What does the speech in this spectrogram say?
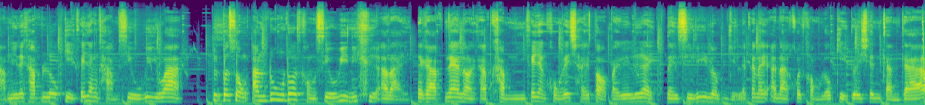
3 นี้นะครับ โลกิก็ยังถามซิลวี่ว่า จุดประสงค์อันรุ่งโรจน์ของซิลวี่นี้คืออะไรนะครับแน่นอนครับคำนี้ก็ยังคงได้ใช้ต่อไปเรื่อยๆ ในซีรีส์โลกิและก็ในอนาคตของโลกิด้วยเช่นกันครับ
